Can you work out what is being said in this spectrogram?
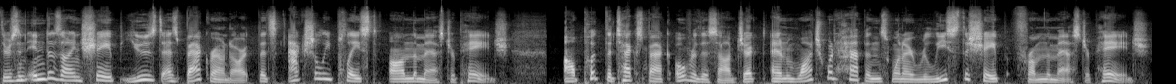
there's an InDesign shape used as background art that's actually placed on the master page. I'll put the text back over this object and watch what happens when I release the shape from the master page.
